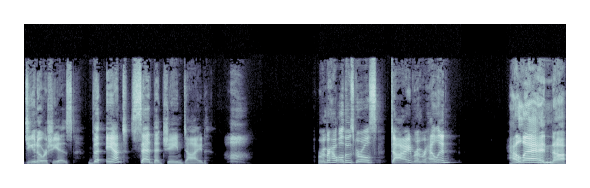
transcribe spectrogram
Do you know where she is? The aunt said that Jane died. Remember how all those girls died? Remember Helen? Helen. The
